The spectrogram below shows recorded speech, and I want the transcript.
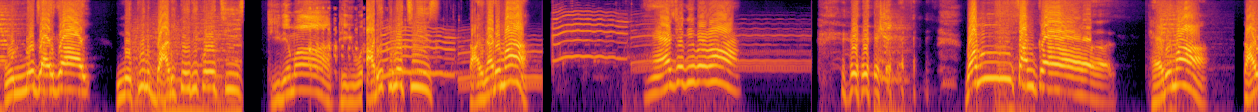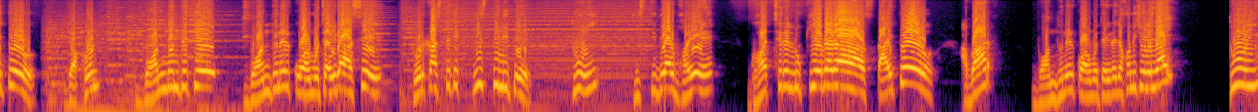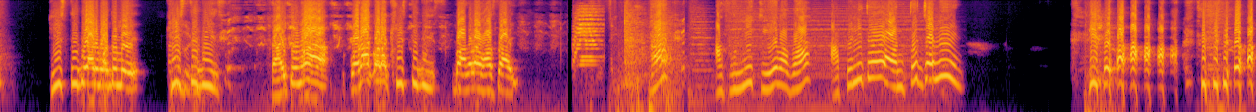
অন্য জায়গায় নতুন বাড়ি তৈরি করেছিস। কি রে মা? ঠিক বাড়ি কিনেছিস তাই না রে মা? হ্যাঁ যোগী বাবা। বম শঙ্কর। হ্যাঁ রে মা তাই তো যখন বন্ধন থেকে বন্ধনের কর্মচারীরা আসে তোর কাছ থেকে কিস্তি নিতে। তুই কিস্তি দেওয়ার ভয়ে ঘর ছেড়ে লুকিয়ে বেড়াস তাই তো? আবার বন্ধনের কর্মচারীরা যখনই চলে যায় তুই কিস্তি দেওয়ার বদলে খিস্তি দিস। তাই তো মা কড়া কড়া খিস্তি দিস বাংলা ভাষায়। হ্যাঁ? আপনি কে বাবা? আপনি তো অন্তর জানেন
